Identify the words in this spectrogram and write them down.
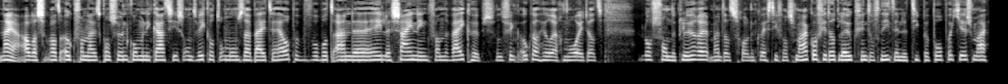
nou ja, alles wat ook vanuit concerncommunicatie is ontwikkeld om ons daarbij te helpen. Bijvoorbeeld aan de hele signing van de wijkhubs. Want dat vind ik ook wel heel erg mooi dat los van de kleuren, maar dat is gewoon een kwestie van smaak of je dat leuk vindt of niet en de type poppetjes. Maar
